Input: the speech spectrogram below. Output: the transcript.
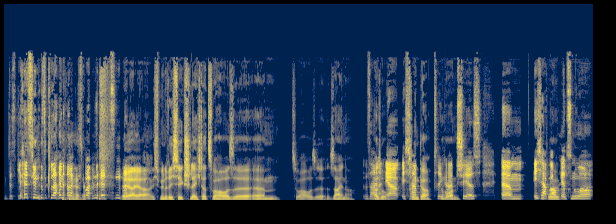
das Gläschen ist kleiner als beim letzten Mal. ja, ja, ich bin richtig schlechter zu Hause, ähm, zu Hause seiner Seine, also, ja, ich Trinker hab, Trinker, geworden. cheers. Ähm, ich habe auch jetzt nur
